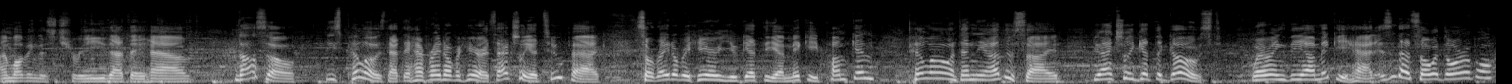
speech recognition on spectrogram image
I'm loving this tree that they have. And also, these pillows that they have right over here. It's actually a two pack. So right over here you get the uh, Mickey pumpkin pillow and then the other side you actually get the ghost wearing the uh, Mickey hat. Isn't that so adorable?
